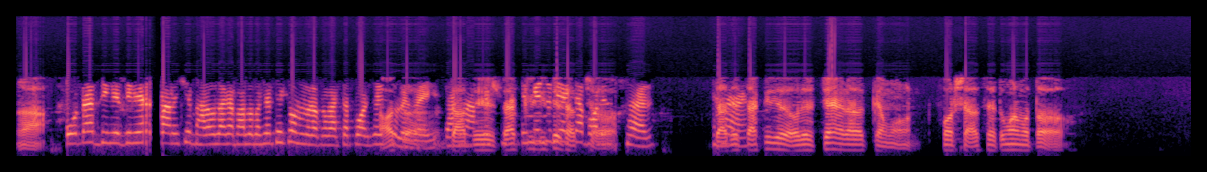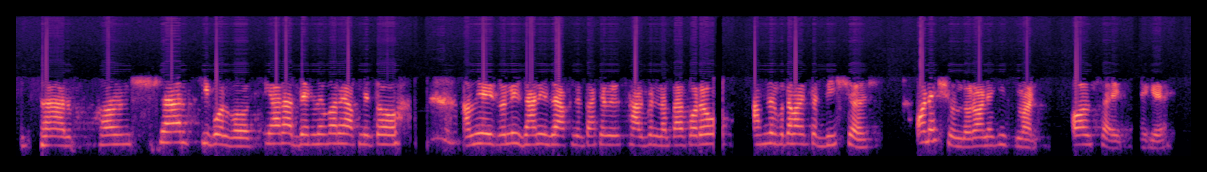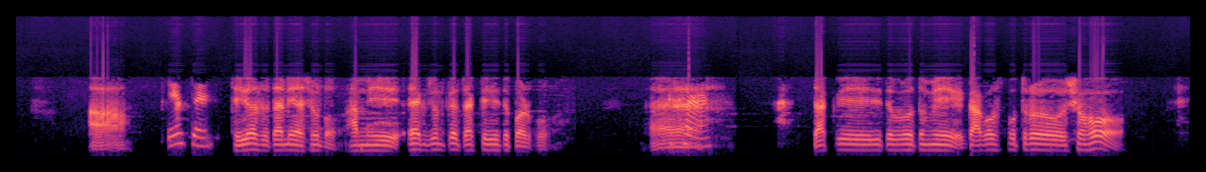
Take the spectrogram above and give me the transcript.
আহ, ওটা দিনে দিনে মানুষের ভালো লাগা ভালোবাসা থেকে অন্যরকম একটা পর্যায়ে চলে যায়। স্যার যাদের হ্যাঁ। চাকরি ওদের চেহারা কেমন? ফর্সা আছে তোমার মতো? স্যার স্যার কি বলব? চেহারা দেখলে পরে আপনি তো আমি এই জন্যই জানি যে আপনি তাকে ছাড়বেন না তারপরেও আপনার প্রতি আমার একটা বিশ্বাস। অনেক সুন্দর অনেক স্মার্ট অল সাইড থেকে। ঠিক আছে? ঠিক আছে তানিয়া শোনো আমি একজনকে চাকরি দিতে পারব। হ্যাঁ। চাকরি দিতে পারব তুমি কাগজপত্র সহ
